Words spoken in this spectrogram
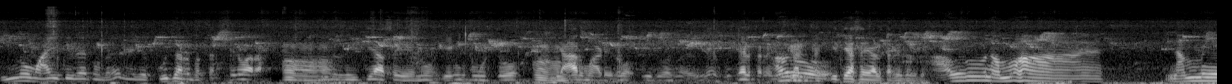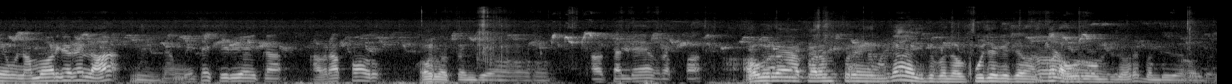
ಇನ್ನೂ ಮಾಹಿತಿ ಬೇಕು ಅಂದ್ರೆ ನಿಮಗೆ ಪೂಜಾರು ಬರ್ತಾರೆ ಶನಿವಾರ. ಇದ್ರ ಇತಿಹಾಸ ಏನು ಹೆಂಗ್ ಮೂಡ್ತು ಯಾರು ಮಾಡಿದ್ರು ಇದು ಹೇಳ್ತಾರೆ. ಇತಿಹಾಸ ಹೇಳ್ತಾರೆ ಇದ್ರದ್ದು ಅವರು ನಮ್ಮ ನಮ್ಮ ನಮ್ಮವ್ರಿಗೆಲ್ಲ ನಮ್ಗಿಂತ ಕಿರಿ ಆಯ್ತಾ. ಅವರಪ್ಪ ಅವರು. ಅವ್ರ ತಂದೆ. ಅವ್ರ. ತಂದೆ ಅವರಪ್ಪ. ಅವರ ಪರಂಪರೆಯಿಂದ ಇದು ಬಂದ ಪೂಜೆ ಗೀಜೆ ಮಾಡ್ಕೊಂಡು ಅವರು ಬಂದಿದ್ದಾರೆ. ಬಂದಿದ್ದಾರೆ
